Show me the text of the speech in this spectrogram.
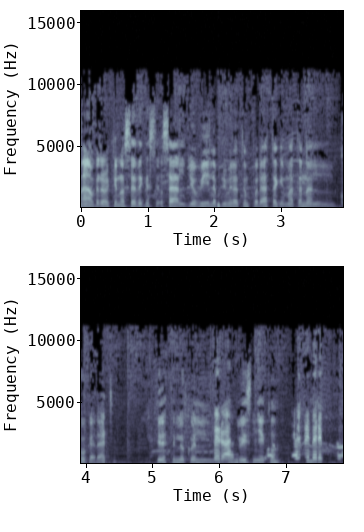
Ah, pero es que no sé de qué se... O sea, yo vi la primera temporada hasta que matan al cucaracha. ¿Qué este loco el Pero, ah, Luis Ñeco? El primer episodio.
